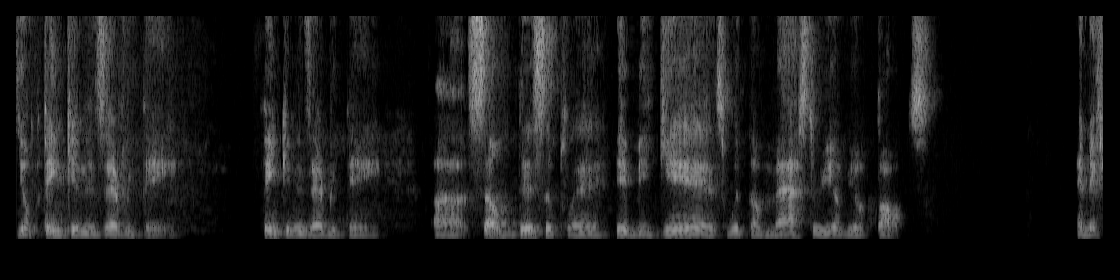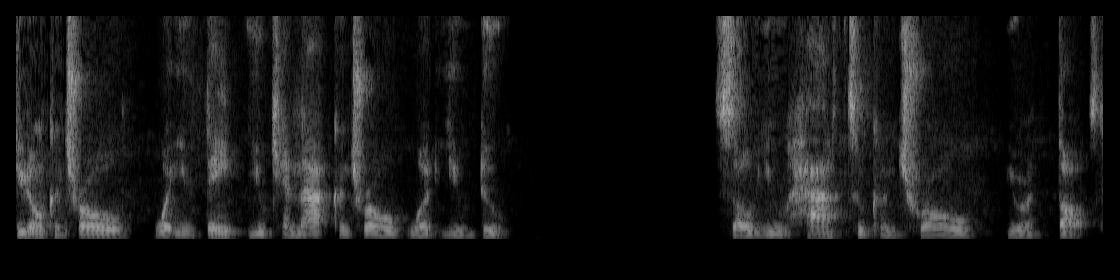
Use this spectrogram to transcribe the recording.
your thinking is everything. Thinking is everything. Uh self-discipline it begins with the mastery of your thoughts. And if you don't control what you think, you cannot control what you do. So you have to control your thoughts.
